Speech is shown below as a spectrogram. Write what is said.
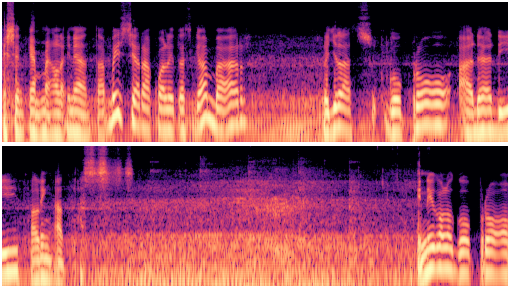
action cam yang lainnya. Tapi secara kualitas gambar udah jelas GoPro ada di paling atas. Ini kalau GoPro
